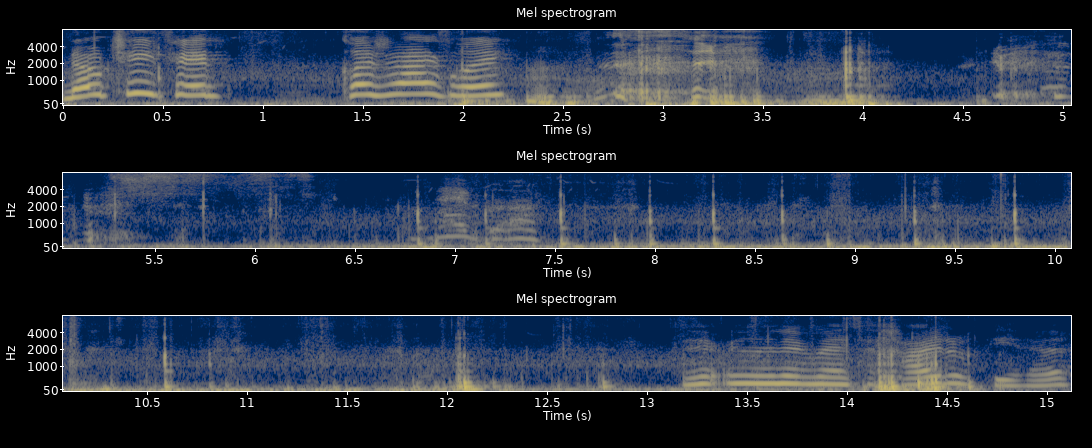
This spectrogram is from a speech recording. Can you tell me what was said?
No cheating. Close your eyes, Lee. I don't really know where to hide up here.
